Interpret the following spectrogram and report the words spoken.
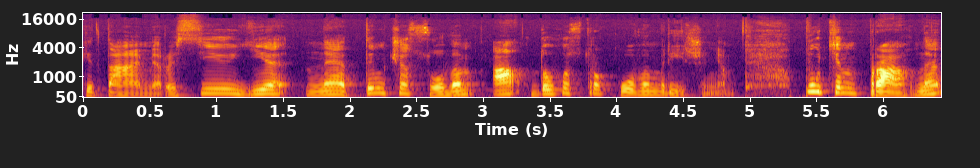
Китаєм і Росією є не тимчасовим, а довгостроковим рішенням. Путін прагне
